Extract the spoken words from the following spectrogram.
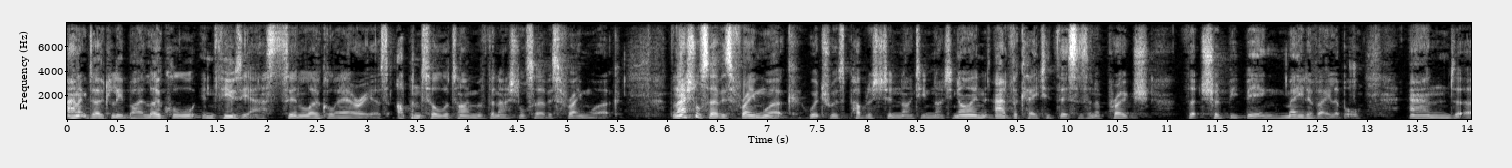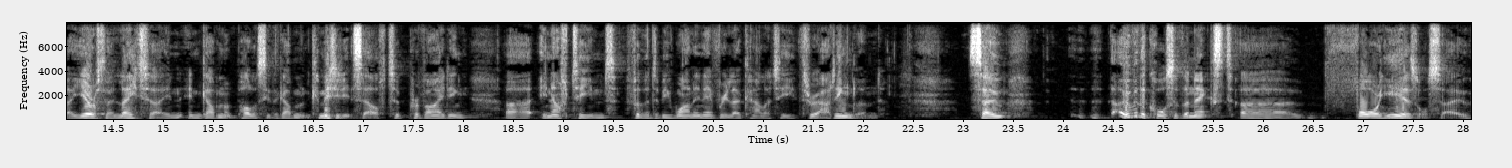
anecdotally by local enthusiasts in local areas up until the time of the National Service Framework. The National Service Framework, which was published in 1999, advocated this as an approach that should be being made available. And a year or so later, in, in government policy, the government committed itself to providing uh, enough teams for there to be one in every locality throughout England. So, over the course of the next uh, four years or so,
